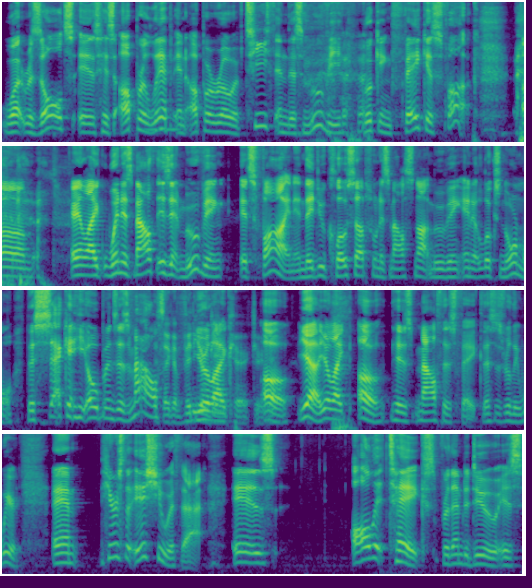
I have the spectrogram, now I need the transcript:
What results is his upper lip and upper row of teeth in this movie looking fake as fuck. Um, and like when his mouth isn't moving, it's fine. And they do close ups when his mouth's not moving and it looks normal. The second he opens his mouth, It's like a video you're game like, character. Oh, yeah. You're like, oh, his mouth is fake. This is really weird. And here's the issue with that is all it takes for them to do is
